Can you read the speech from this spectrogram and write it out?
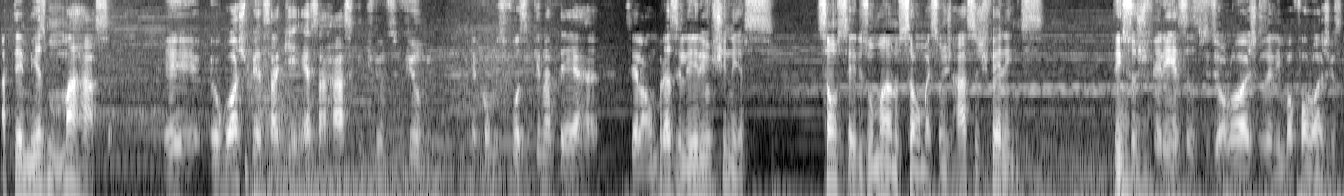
Até mesmo uma raça. É, eu gosto de pensar que essa raça que a gente vê nesse filme é como se fosse aqui na Terra, sei lá, um brasileiro e um chinês. São seres humanos? São, mas são de raças diferentes. Tem suas diferenças fisiológicas ali, morfológicas.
